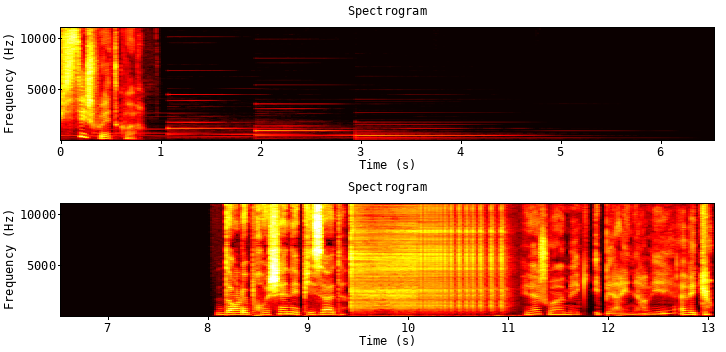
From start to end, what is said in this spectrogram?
Puis c'était chouette, quoi. Dans le prochain épisode, Et là, je vois un mec hyper énervé avec un,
